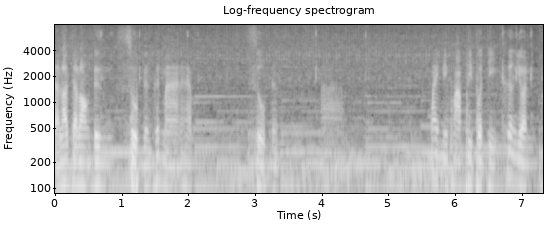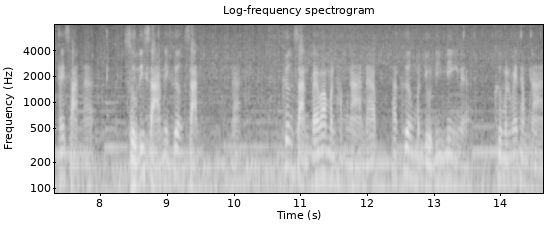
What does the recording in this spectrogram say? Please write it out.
ดี๋ยวเราจะลองดึงสูบหนึ่งขึ้นมานะครับ สูบหนึ่งไม่มีความผิดปกติเครื่องยนต์ไม่สั่นนะสูบที่3นี่เครื่องสั่นนะเครื่องสั่นแปลว่ามันทำงานนะครับ ถ้าเครื่องมันอยู่นิ่งๆเนี่ยคือมันไม่ทำงาน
